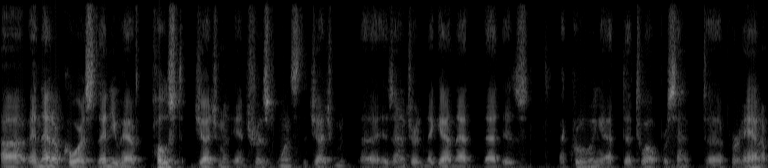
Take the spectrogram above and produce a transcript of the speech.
Uh, and then, of course, then you have post judgment interest once the judgment uh, is entered, and again, that that is accruing at twelve percent per annum.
